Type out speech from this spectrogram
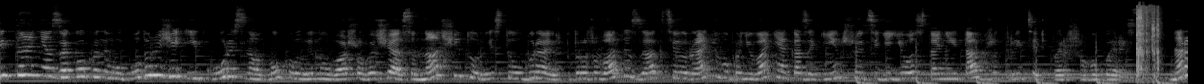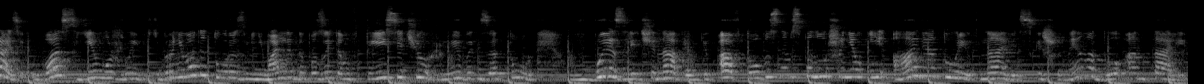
Вітання закоханим у подорожі і користь на одну хвилину вашого часу. Наші туристи обирають подорожувати з акцією раннього бронювання, яка закінчується її останній етап вже 31 березня. Наразі у вас є можливість бронювати тури з мінімальним депозитом в 1000 гривень за тур, в безлічі напрямків автобусним сполученням і авіатурів навіть з Кишинева до Анталії.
